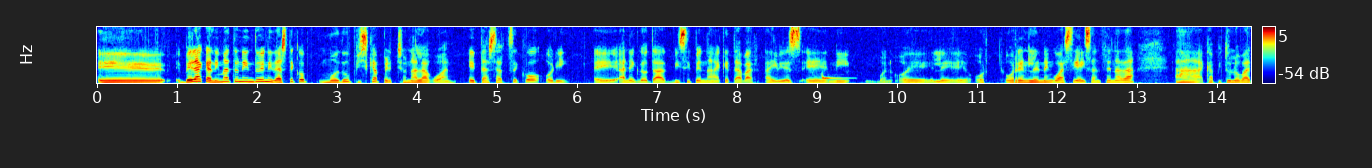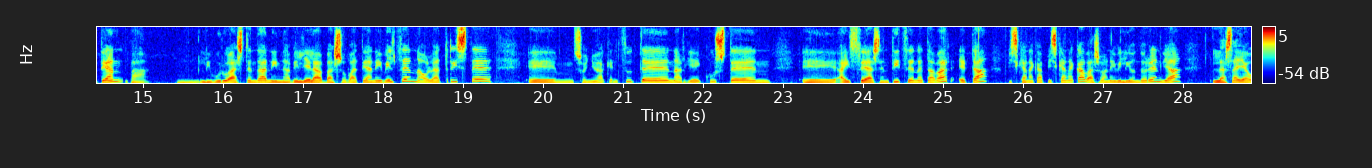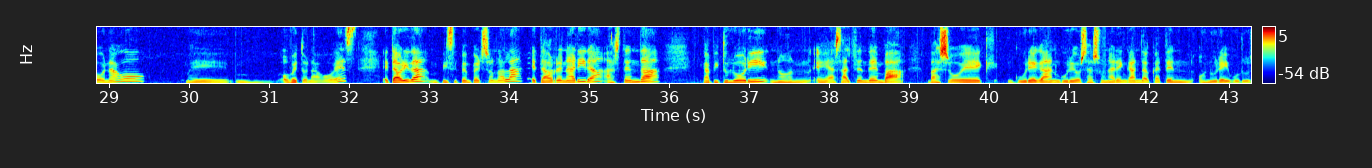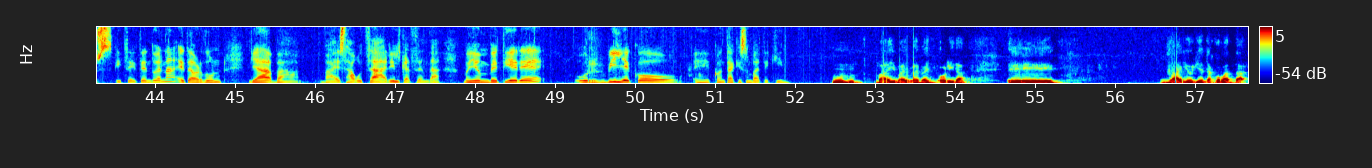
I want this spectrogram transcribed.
e, berak animatu ninduen idazteko modu pixka pertsonalagoan eta sartzeko hori e, anekdotak, bizipenak eta bar. Adibidez, e, ni, bueno, e, le, horren lehenengo hasia izan zena da, a, kapitulo batean, ba, Liburu hasten da, ni nabilela baso batean ibiltzen, hola triste, e, soinuak entzuten, argia ikusten, e, aizea sentitzen eta bar, eta pixkanaka pixkanaka basoan ibili ondoren, ja, lasaiago nago, e, hobeto nago, ez? Eta hori da, bizipen personala, eta horren arira, hasten da, kapitulu hori non e, azaltzen den ba, basoek guregan, gure osasunarengan daukaten onurei buruz hitz egiten duena eta ordun ja ba, ba ezagutza arilkatzen da. Baina beti ere hurbileko e, kontakizun batekin. Mhm, bai, bai, bai, bai, hori da. E, gai horietako bat da,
